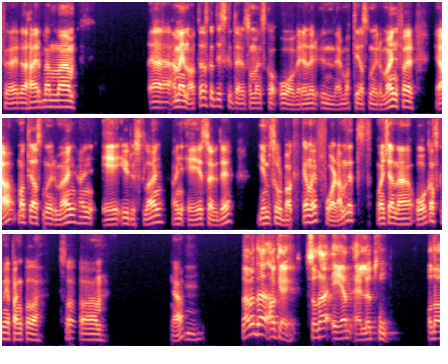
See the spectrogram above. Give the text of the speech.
før det her. Men eh, jeg mener at det skal diskuteres om han skal over eller under Mathias Nordmann. For ja, Mathias Nordmann han er i Russland, han er i Saudi. Jim Solbakken han får dem litt, og han tjener òg ganske mye penger på det. Så ja. Nei, men det, ok, Så det er én eller to. Og da,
